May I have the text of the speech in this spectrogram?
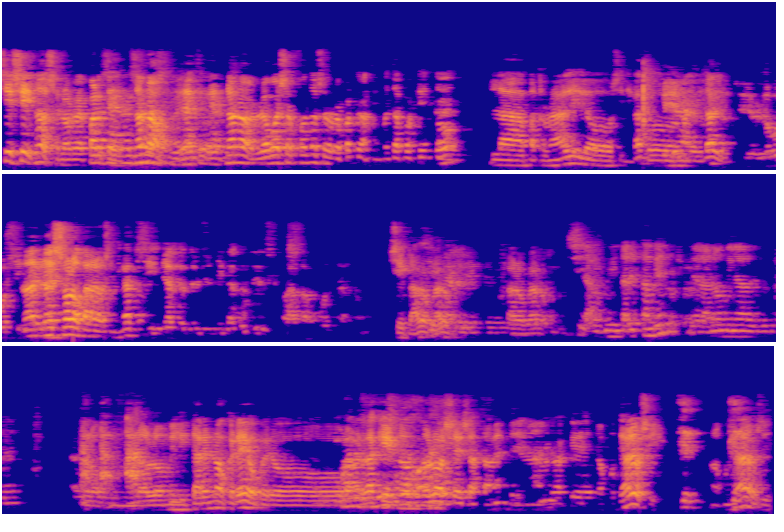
Sí, sí, no, se lo reparten. O sea, no no, eh, no, no, luego esos fondos se los reparten al 50% la patronal y los sindicatos Pero- mayoritarios. Pero luego, si, No, no es solo para los sindicatos. si te haces del sindicato, tienes que pagar la ¿no? Sí, claro, claro. Claro, claro. Sí, a los militares también, de la nómina. de- los militares no creo, pero la verdad es que sí, no, lo sé exactamente. La verdad es que los funcionarios sí. Los funcionarios sí.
